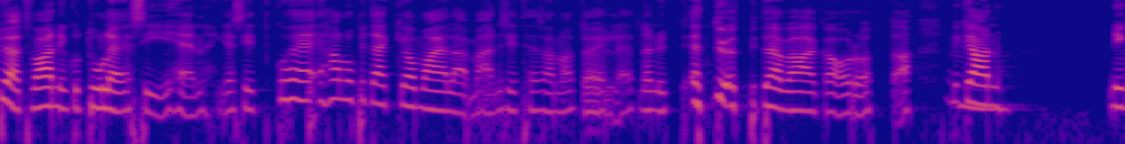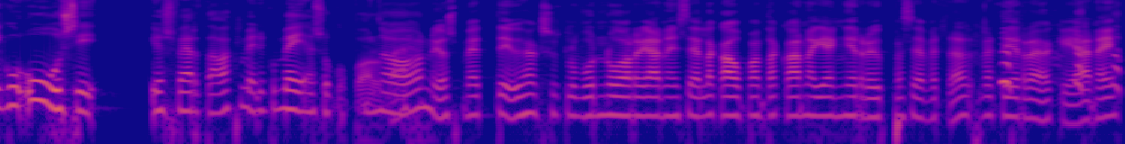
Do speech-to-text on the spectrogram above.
työt vaan niinku tulee siihen. Ja sitten kun he haluaa pitääkin omaa elämää, niin sitten he sanoo töille, että no nyt työt pitää vähän aikaa odottaa. Mikä on niinku uusi, jos vertaa vaikka me, niinku meidän sukupolveen. No on, jos miettii 90-luvun nuoria, niin siellä kaupan takana jengi ryyppäsi ja vetä, veti röökiä, niin,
